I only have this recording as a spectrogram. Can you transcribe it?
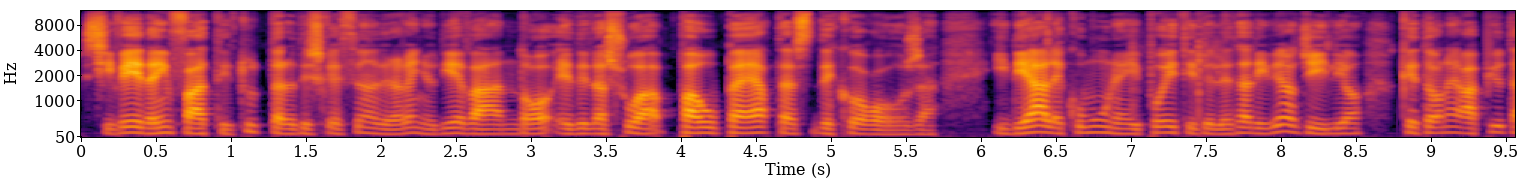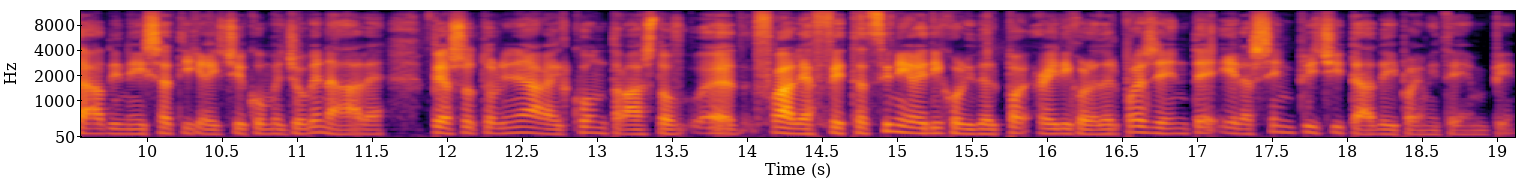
Si veda infatti tutta la descrizione del regno di Evandro e della sua paupertas decorosa, ideale comune ai poeti dell'età di Virgilio che tornerà più tardi nei satirici come Giovenale per sottolineare il contrasto eh, fra le affettazioni del, ridicole del presente e la semplicità dei primi tempi.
